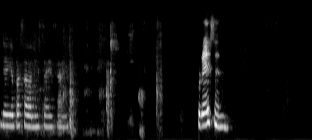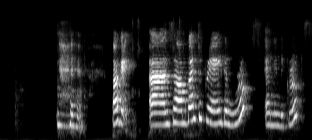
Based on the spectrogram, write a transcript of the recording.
Ya había pasado lista de Sandra. Present. okay, uh, so I'm going to create the groups and in the groups,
